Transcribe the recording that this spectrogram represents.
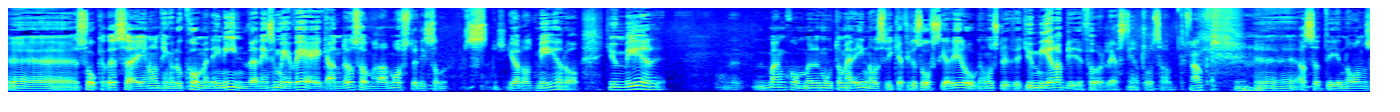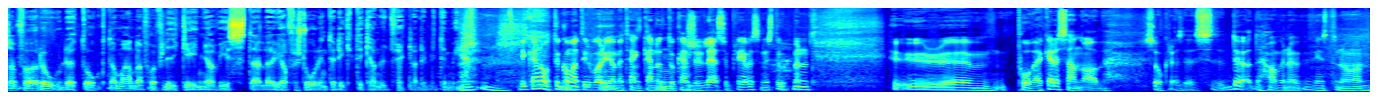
Eh, Sokrates säger någonting och då kommer det en invändning som är vägande och som han måste liksom göra något mer av. Ju mer man kommer mot de här innehållsrika filosofiska dialogerna mot slutet, ju mera blir det föreläsningar trots allt. Okay. Mm. Eh, alltså att det är någon som för ordet och de andra får flika in, ja visst, eller jag förstår inte riktigt, kan utveckla det lite mer. Mm. Vi kan återkomma till vad det gör med tänkandet och kanske läsupplevelsen i stort. Men hur eh, påverkades han av Sokrates död? Har vi finns det någon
